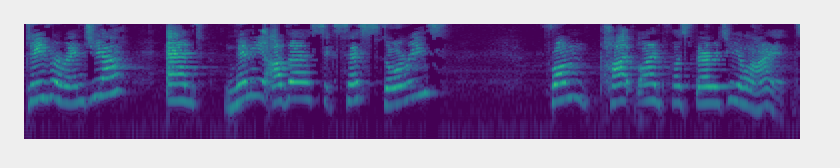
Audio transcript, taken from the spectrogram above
Diva Varengia, and many other success stories from Pipeline Prosperity Alliance.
